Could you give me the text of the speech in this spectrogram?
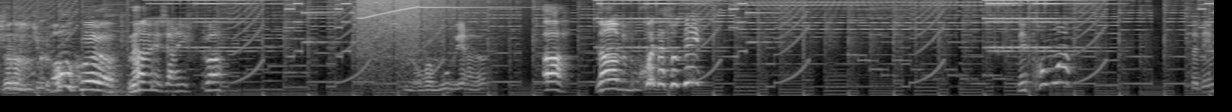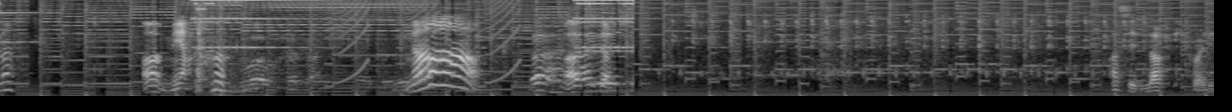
J'en ai Tu prends ou quoi, là? Non mais j'arrive pas On va mourir là. Ah Non mais pourquoi t'as sauté Mais prends-moi T'as des mains Oh merde. Non Ah, Ah, c'est là qu'il faut aller.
